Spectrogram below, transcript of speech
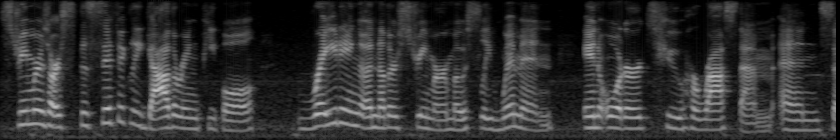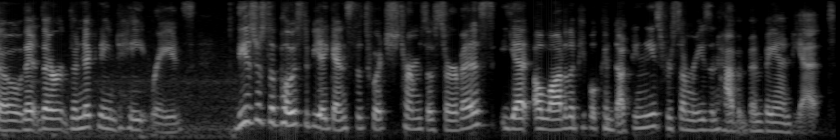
streamers are specifically gathering people, raiding another streamer, mostly women, in order to harass them. And so they're, they're, nicknamed hate raids. These are supposed to be against the Twitch terms of service, yet a lot of the people conducting these for some reason haven't been banned yet.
